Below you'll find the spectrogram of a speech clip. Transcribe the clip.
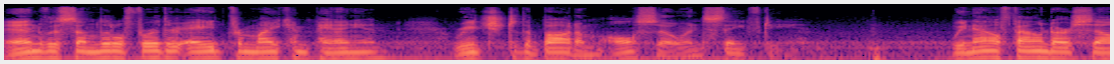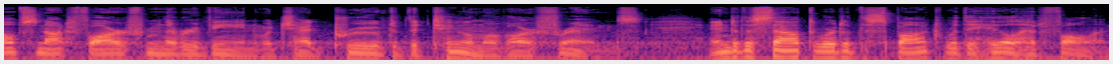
and with some little further aid from my companion, reached the bottom also in safety. We now found ourselves not far from the ravine which had proved the tomb of our friends, and to the southward of the spot where the hill had fallen.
